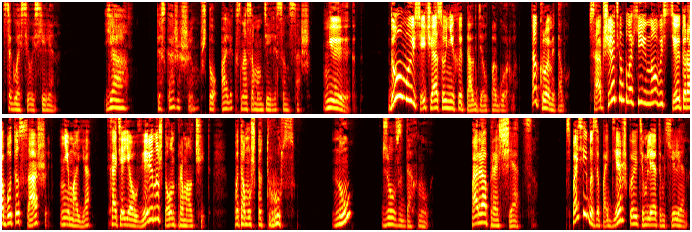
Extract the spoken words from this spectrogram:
согласилась Хелена. Я... Ты скажешь им, что Алекс на самом деле сын Саши? Нет, думаю, сейчас у них и так дел по горло. А кроме того, сообщать им плохие новости — это работа Саши, не моя. Хотя я уверена, что он промолчит, потому что трус. Ну, Джоуз вздохнула. Пора прощаться. Спасибо за поддержку этим летом, Хелена.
